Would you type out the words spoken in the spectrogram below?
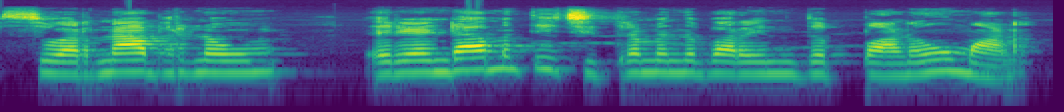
സ്വർണാഭരണവും രണ്ടാമത്തെ ചിത്രം എന്ന് പറയുന്നത് പണവുമാണ്.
